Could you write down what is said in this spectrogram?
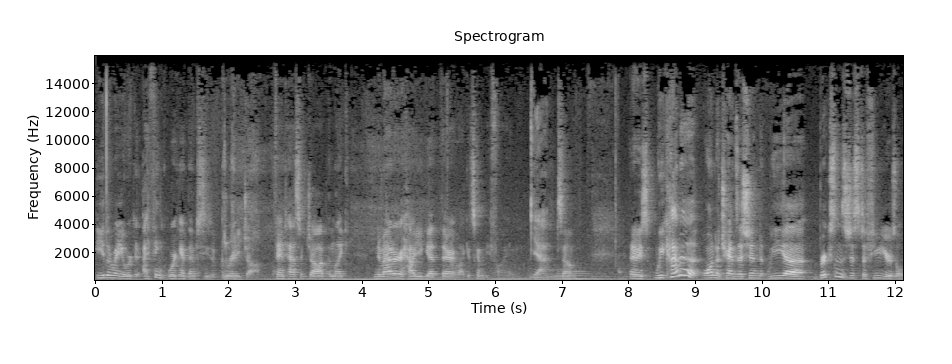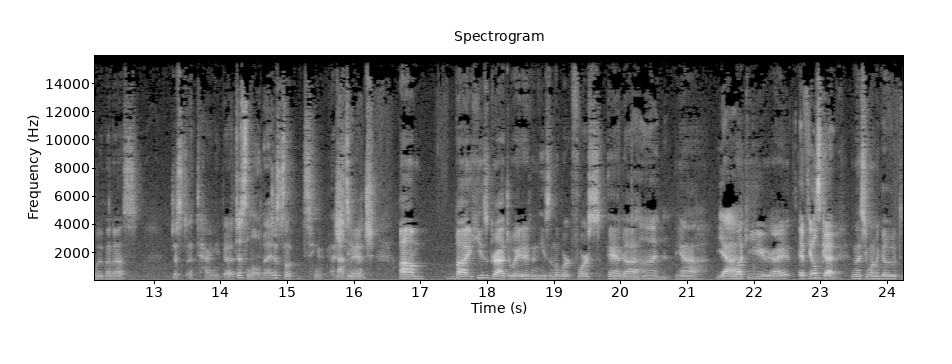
either way you work, I think working at the MTC is a great job, fantastic job, and like no matter how you get there, like it's gonna be fine. yeah So, anyways, we kind of want to transition. We uh, Brixton's just a few years older than us, just a tiny bit, just a little bit just a, te- a Not too much. Um, but he's graduated and he's in the workforce, and You're uh, done. yeah, Yeah. lucky you, right? it feels good Unless you want to go to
